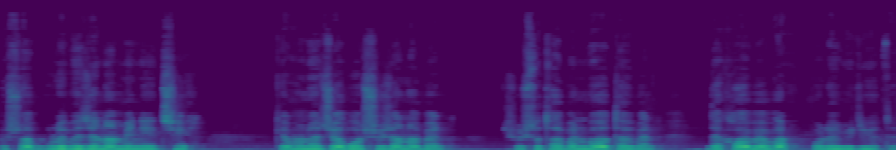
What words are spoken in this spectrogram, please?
সবগুলো ভেজে নামিয়ে নিয়েছি। কেমন হয়েছে অবশ্যই জানাবেন। সুস্থ থাকবেন, ভালো থাকবেন। দেখা হবে আবার পরের ভিডিওতে।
